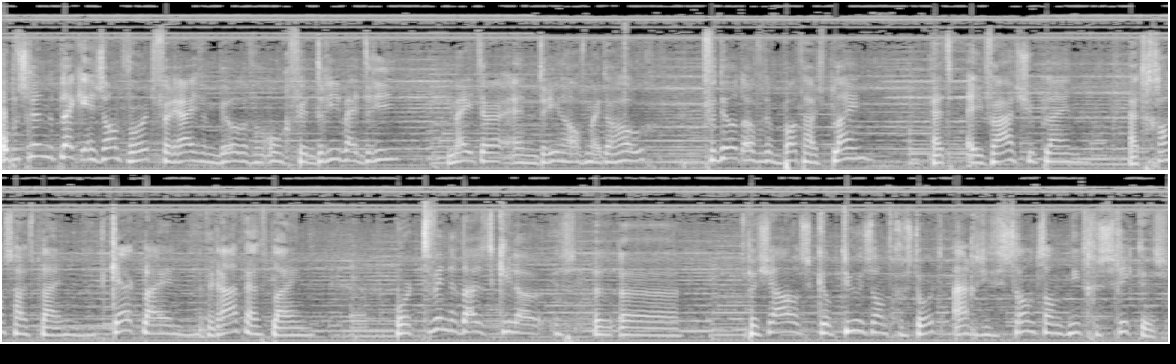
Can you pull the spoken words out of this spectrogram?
Op verschillende plekken in Zandvoort verrijzen beelden van ongeveer 3 bij 3 meter en 3,5 meter hoog. Verdeeld over het Badhuisplein, het Evasiuplein, het Gashuisplein, het Kerkplein, het Raadhuisplein. Wordt 20.000 kilo eh, eh, speciaal sculptuurzand gestort, aangezien strandzand niet geschikt is.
